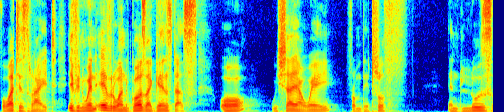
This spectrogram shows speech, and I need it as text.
for what is right, even when everyone goes against us, or we shy away from the truth and lose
